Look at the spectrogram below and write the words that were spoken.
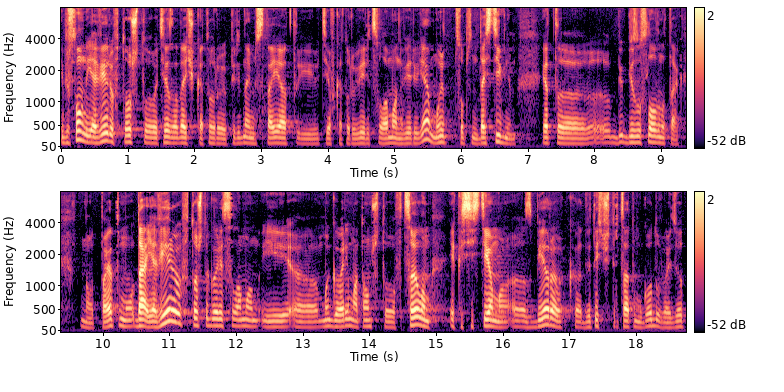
И, безусловно, я верю в то, что те задачи, которые перед нами стоят, и те, в которые верит Соломон, верю я, мы, собственно, достигнем. Это, э, безусловно, так. Ну, вот, поэтому, да, я верю в то, что говорит Соломон, и э, мы говорим о том, что в целом экосистема э, Сбера к 2030 году войдет,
